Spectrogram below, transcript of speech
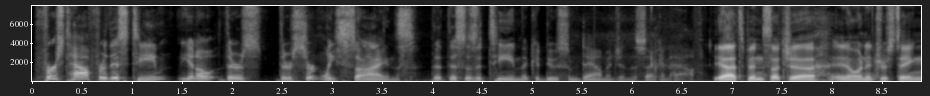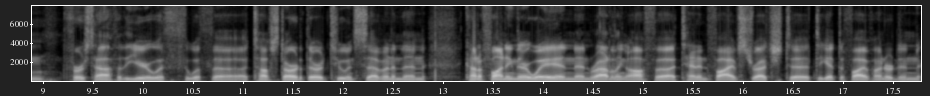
first half for this team, you know, there's there's certainly signs that this is a team that could do some damage in the second half. Yeah, it's been such a you know an interesting first half of the year with with a, a tough start at two and seven, and then kind of finding their way and then rattling off a ten and five stretch to to get to 500 and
